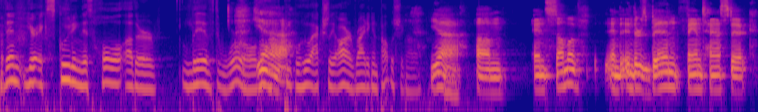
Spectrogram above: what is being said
then you're excluding this whole other lived world yeah. people who actually are writing and publishing on it. Yeah. Um, and some of and and there's been fantastic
